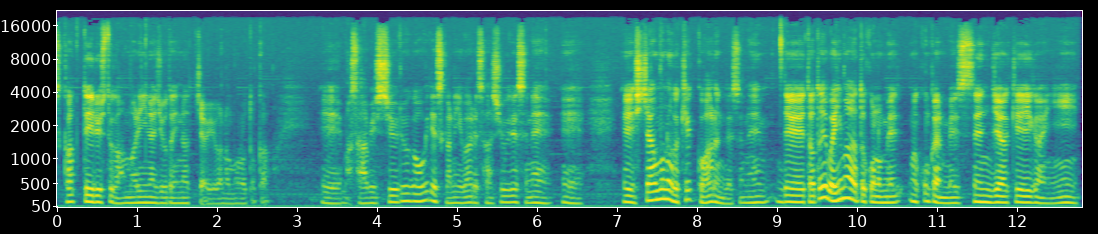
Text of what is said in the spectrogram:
使っている人があんまりいない状態になっちゃうようなものとか、えー、まあ、サービス終了が多いですかね。いわゆる差しですね、えーえしちゃうものが結構あるんですね。で例えば今だとこのメ、まあ、今回のメッセンジャー系以外に、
